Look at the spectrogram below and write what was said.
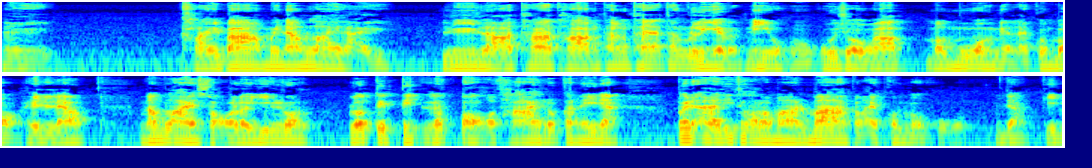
นี่ ใครบ้างไม่น้ำลายไหลลีลาท่าทางทั้งแท้ทั้งเลียแบบนี้โอ้โหคุณผู้ชมครับมะม่วงเนี่ยหลายคนบอกเห็นแล้ว น้ำลายสอเลยยิ่งรถรถติดติดแล้วต่อท้ายรถคันนี้เนี่ยเป็นอะไรที่ทรมานมากหลายคนบอกโอ้โหอยากกิน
